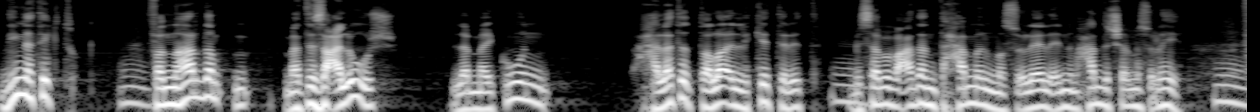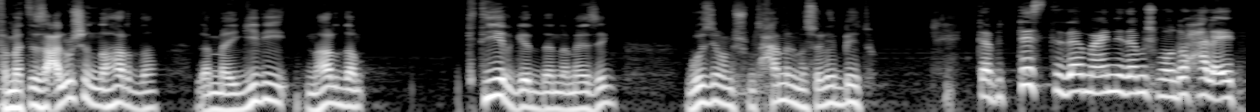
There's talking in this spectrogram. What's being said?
دي نتيجته مم. فالنهاردة ما تزعلوش لما يكون حالات الطلاق اللي كترت. بسبب عدم تحمل المسؤولية لأن ما حدش شال مسؤولية. فما تزعلوش النهارده لما يجي لي النهارده كتير جدا نماذج جوزي ما مش متحمل مسؤولية بيته. طب التست ده مع إن ده مش موضوع حلقتنا.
